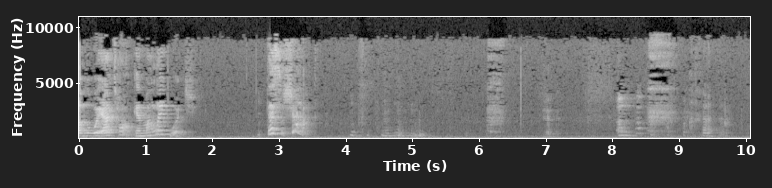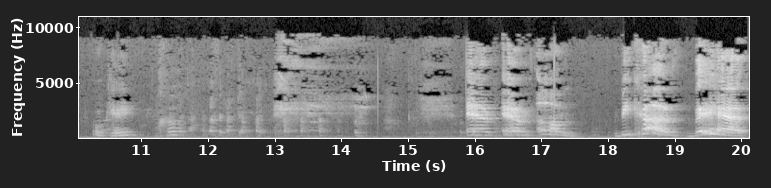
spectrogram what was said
of the way I talk in my language. That's a shock. Okay and and um, because they had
